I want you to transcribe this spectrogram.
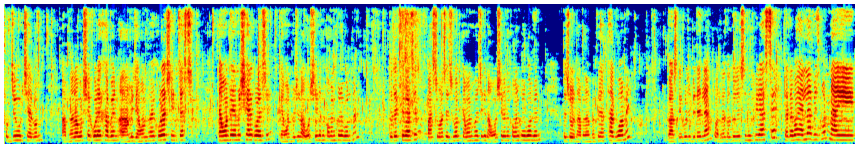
সবজি উঠছে এখন। আপনারা অবশ্যই করে খাবেন। আর আমি যেমনভাবে করেছি জাস্ট তেমনটাই আমি শেয়ার করেছি। কেমন হয়েছে না অবশ্যই কিন্তু কমেন্ট করে বলবেন। তো দেখতে পাচ্ছেন, পাঁচটা মাছের ঝোল কেমন হয়েছে কিনা অবশ্যই কিন্তু কমেন্ট করে বলবেন। তো চলুন আপনার অপেক্ষায় থাকব আমি। তো আজকে পর্যন্ত বিদায় নিলাম পরে নতুন রেসিপি ফিরে আসছে। টাটা ভাই আল্লাহ হাফিজ, গুড নাইট।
